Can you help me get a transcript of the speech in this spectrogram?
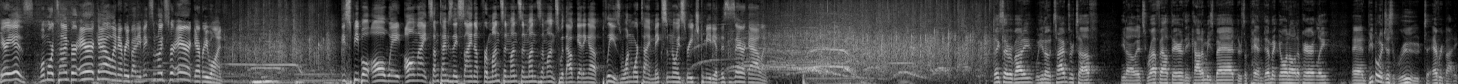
Here he is. One more time for Eric Allen, everybody. Make some noise for Eric, everyone. These people all wait all night. Sometimes they sign up for months and months and months and months without getting up. Please, one more time, make some noise for each comedian. This is Eric Allen. Thanks, everybody. Well, you know, times are tough. You know, it's rough out there. The economy's bad. There's a pandemic going on, apparently. And people are just rude to everybody.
